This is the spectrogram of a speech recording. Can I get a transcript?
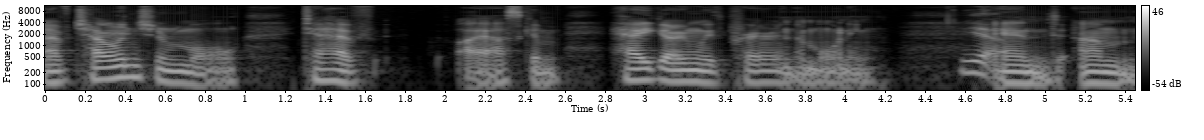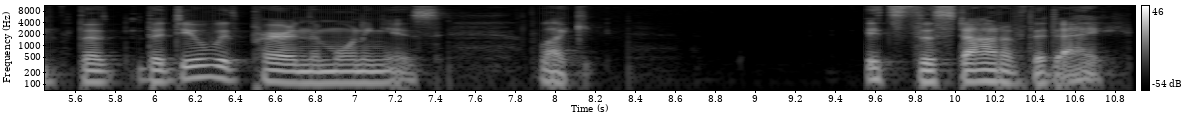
And I've challenged them all to have, I ask them, How are you going with prayer in the morning? Yeah. And um, the, the deal with prayer in the morning is like, it's the start of the day.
